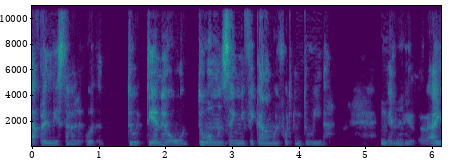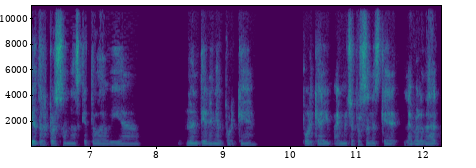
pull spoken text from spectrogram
aprendiste, tú, tiene tuvo un significado muy fuerte en tu vida. hay otras personas que todavía no entienden el por qué, porque hay, hay muchas personas que la verdad,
